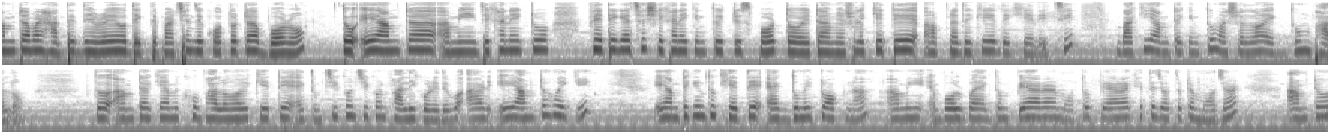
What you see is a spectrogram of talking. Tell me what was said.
আমটা আমার হাতে ধরেও দেখতে পাচ্ছেন যে কতটা বড়। তো এই আমটা আমি যেখানে একটু ফেটে গেছে, সেখানে কিন্তু একটু স্পট তো এটা আমি আসলে কেটে আপনাদেরকে দেখিয়ে দিচ্ছি। বাকি আমটা কিন্তু মাসাল্লাহ একদম ভালো। তো আমটাকে আমি খুব ভালোভাবে কেটে একদম চিকন চিকন ফালি করে দেব। আর এই আমটা হয় কি, এই আমটা কিন্তু খেতে একদমই টক না। আমি বলব একদম পেয়ারার মতো, পেয়ারা খেতে যতটা মজার, আমটাও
